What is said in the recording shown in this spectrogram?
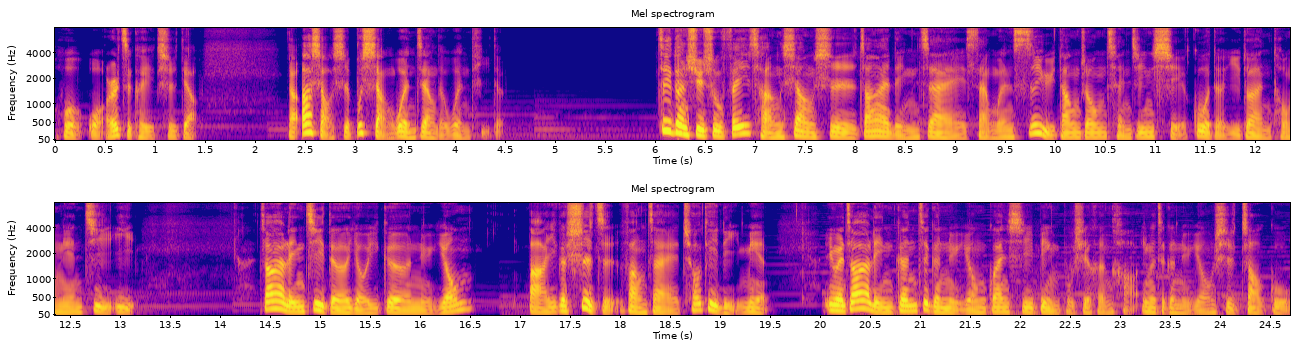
或我儿子可以吃掉。那阿小是不想问这样的问题的。这段叙述非常像是张爱玲在散文《私语》当中曾经写过的一段童年记忆。张爱玲记得有一个女佣把一个柿子放在抽屉里面，因为张爱玲跟这个女佣关系并不是很好，因为这个女佣是照顾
